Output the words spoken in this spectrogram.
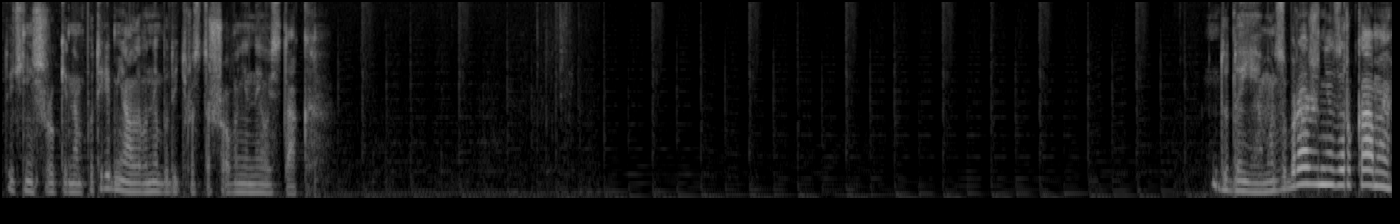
Точніше, руки нам потрібні, але вони будуть розташовані не ось так. Додаємо зображення з руками.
